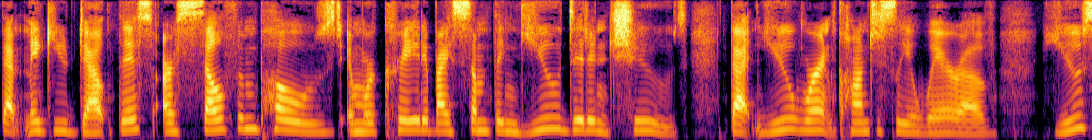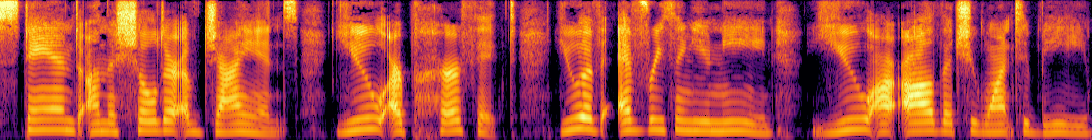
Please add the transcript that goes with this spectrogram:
that make you doubt this are self imposed and were created by something you didn't choose, that you weren't consciously aware of. You stand on the shoulder of giants. You are perfect. You have everything you need. You are all that you want to be.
